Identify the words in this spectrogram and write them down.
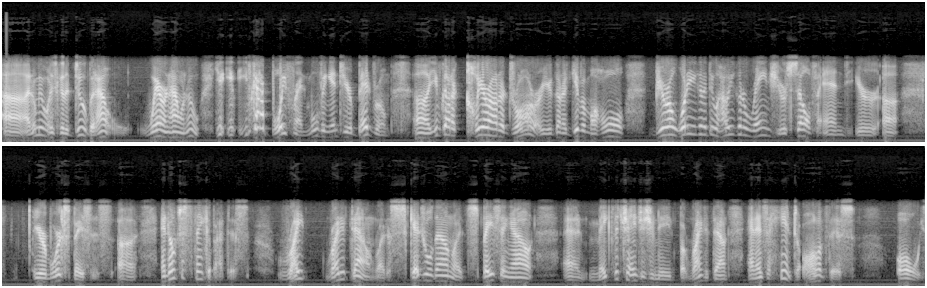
Uh, I don't mean what he's going to do, but how, where and how and who. You, you, you've got a boyfriend moving into your bedroom. Uh, you've got to clear out a drawer. Or you're going to give him a whole bureau, what are you going to do? How are you going to arrange yourself and your uh, your workspaces? Uh, and don't just think about this. Write write it down. Write a schedule down. Write spacing out, and make the changes you need. But write it down. And as a hint to all of this, always,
